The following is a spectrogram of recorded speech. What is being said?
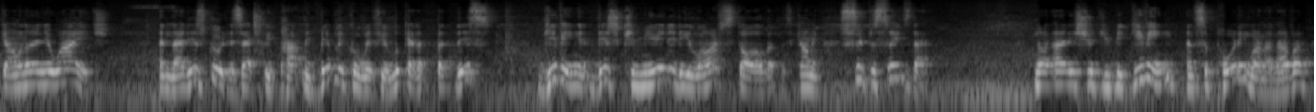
go and earn your wage. And that is good. It's actually partly biblical if you look at it. But this giving, this community lifestyle that is coming supersedes that. Not only should you be giving and supporting one another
